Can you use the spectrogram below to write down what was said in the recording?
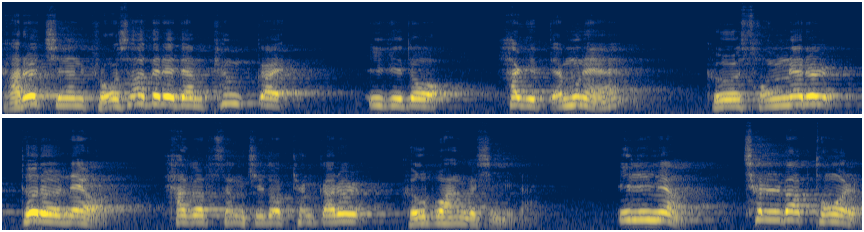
가르치는 교사들에 대한 평가이기도 하기 때문에 그 속내를 드러내어 학업 성취도 평가를 거부한 것입니다. 일명 철밥통을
